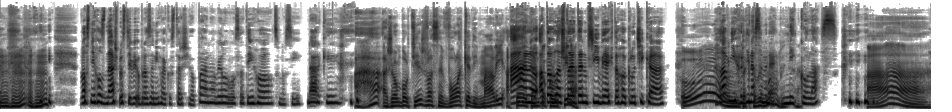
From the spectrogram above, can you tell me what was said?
mm-hmm, mm-hmm. vlastně ho znáš prostě vyobrazenýho jako staršího pána bělovosatýho, co nosí dárky. Aha, a že on byl těž vlastně vola kedy malý a to ano, je tento a tohle klučina. to je ten příběh toho klučika. Uh, Hlavní hrdina se jmenuje Nikolas. ah.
